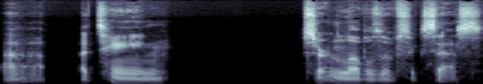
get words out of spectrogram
uh, attain certain levels of success,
